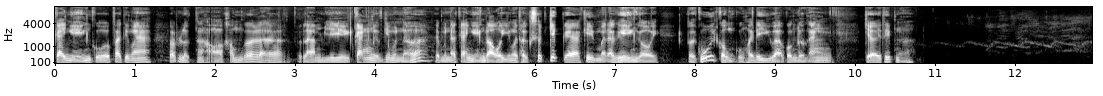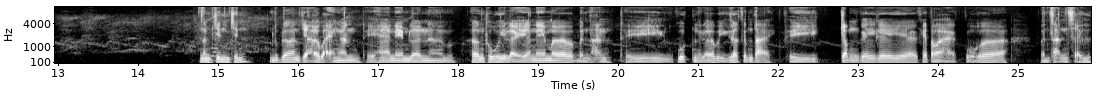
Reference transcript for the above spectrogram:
cai nghiện của Fatima, pháp luật họ không có là làm gì căng được với mình nữa. Thì mình đã cai nghiện rồi, nhưng mà thực sức chất ra khi mà đã ghiền rồi rồi cuối cùng cũng phải đi vào con đường ăn, chơi tiếp nữa. năm chín chín, lúc đó anh chở bạn anh, thì hai anh em lên ờ, hơn thui lại anh em ở bình thạnh, thì quốc người đó bị gớt cánh tay. Thì trong cái cái cái tòa của bình thạnh xử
